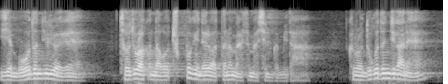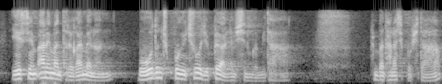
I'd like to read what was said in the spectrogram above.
이제 모든 인류에게 저주가 끝나고 축복이 내려왔다는 말씀하시는 겁니다. 그러므로 누구든지 간에 예수님 안에만 들어가면은 모든 축복이 주어질 걸 알려주시는 겁니다. 한번 하나씩 봅시다.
